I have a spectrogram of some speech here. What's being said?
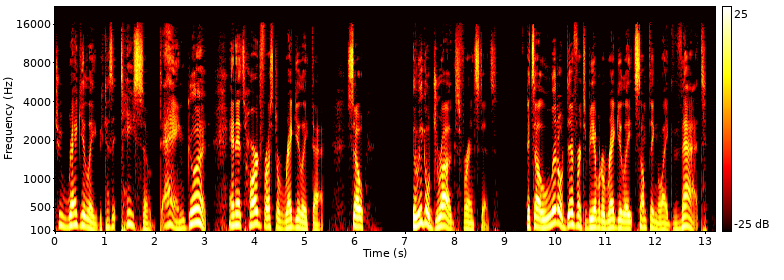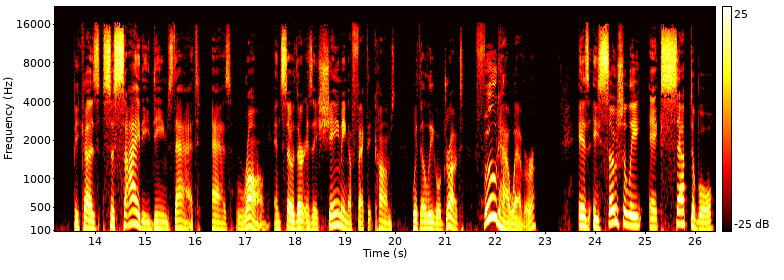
to regulate because it tastes so dang good. And it's hard for us to regulate that. So, illegal drugs, for instance, it's a little different to be able to regulate something like that because society deems that as wrong. And so there is a shaming effect that comes with illegal drugs. Food, however, is a socially acceptable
